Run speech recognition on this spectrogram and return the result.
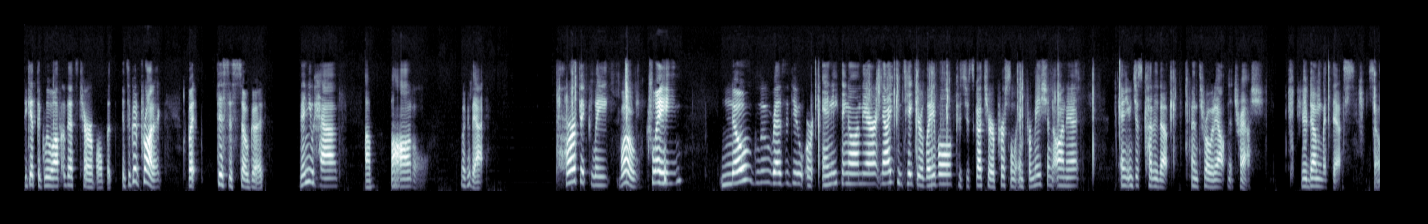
to get the glue off. Oh, that's terrible, but it's a good product. But this is so good. Then you have a bottle. Look at that. Perfectly, whoa, clean, no glue residue or anything on there. Now you can take your label because it's got your personal information on it and you can just cut it up and throw it out in the trash. You're done with this. So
